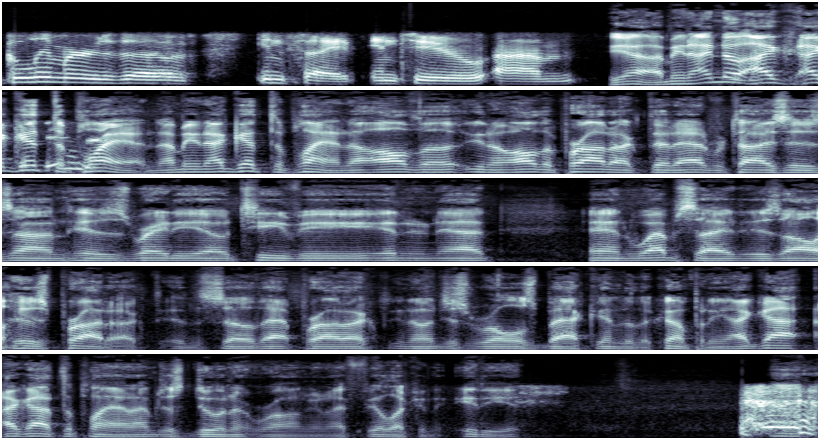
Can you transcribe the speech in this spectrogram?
glimmers of insight into um, Yeah, I mean, I know, I, I get the plan. I mean, I get the plan. All the, you know, all the product that advertises on his radio, TV, internet, and website is all his product, and so that product, you know, just rolls back into the company. I got, I got the plan. I'm just doing it wrong, and I feel like an idiot. Uh,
